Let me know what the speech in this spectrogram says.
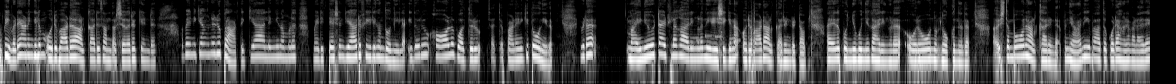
അപ്പോൾ ഇവിടെയാണെങ്കിലും ഒരുപാട് ആൾക്കാർ സന്ദർശകരൊക്കെ ഉണ്ട്. അപ്പോൾ എനിക്ക് അങ്ങനെ ഒരു പ്രാർത്ഥിക്കുക അല്ലെങ്കിൽ നമ്മൾ മെഡിറ്റേഷൻ ചെയ്യുക ആ ഒരു ഫീലിംഗ് ഒന്നും തോന്നിയില്ല. ഇതൊരു ഹോൾ പോലത്തെ ഒരു സെറ്റപ്പാണ് എനിക്ക് തോന്നിയത്. ഇവിടെ മൈന്യൂട്ടായിട്ടുള്ള കാര്യങ്ങൾ നിരീക്ഷിക്കുന്ന ഒരുപാട് ആൾക്കാരുണ്ട് കേട്ടോ അതായത് കുഞ്ഞു കുഞ്ഞു കാര്യങ്ങൾ ഓരോന്നും നോക്കുന്നത്. ഇഷ്ടംപോലെ ആൾക്കാരുണ്ട്. അപ്പം ഞാൻ ഈ ഭാഗത്ത് കൂടെ അങ്ങനെ വളരെ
